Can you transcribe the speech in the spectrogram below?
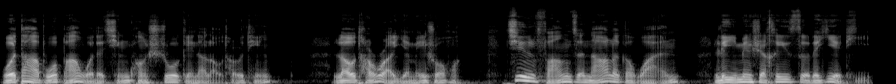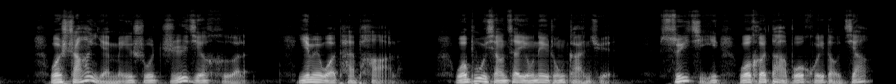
我大伯把我的情况说给那老头听，老头啊也没说话，进房子拿了个碗，里面是黑色的液体，我啥也没说，直接喝了，因为我太怕了，我不想再有那种感觉。随即，我和大伯回到家。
